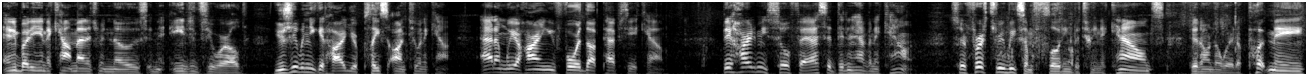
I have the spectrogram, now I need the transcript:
Anybody in account management knows in the agency world, usually when you get hired, you're placed onto an account. Adam, we are hiring you for the Pepsi account. They hired me so fast, it didn't have an account. So the first three weeks, I'm floating between accounts. They don't know where to put me.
